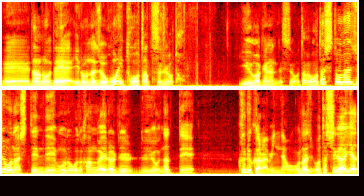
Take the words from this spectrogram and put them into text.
えー、なので、いろんな情報に到達するよと。いうわけなんですよ。だから私と同じような視点で物事考えられるようになってくるからみんな同じ、私がや、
